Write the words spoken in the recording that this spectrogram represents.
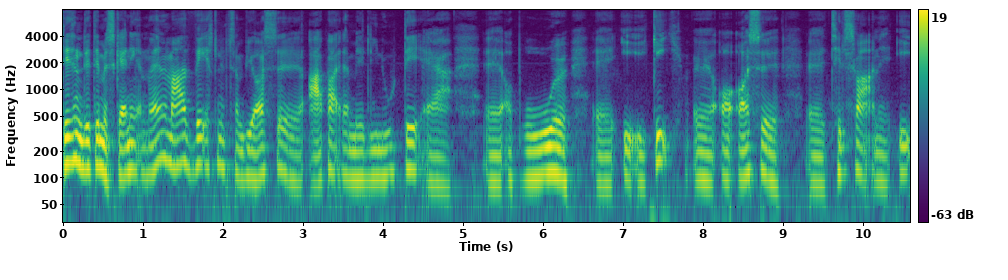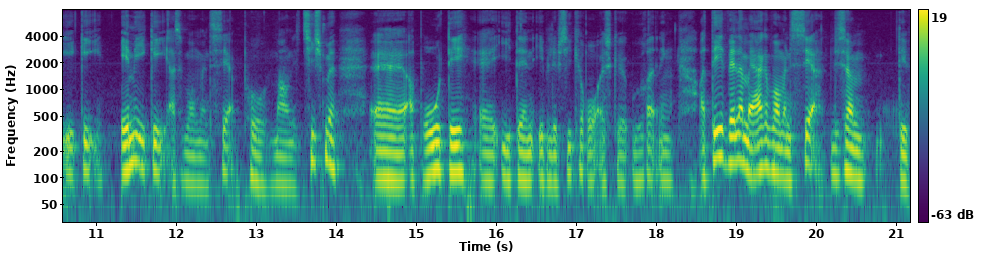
Det er sådan lidt det med scanninger. Noget andet meget væsentligt, som vi også øh, arbejder med lige nu, det er øh, at bruge øh, EEG øh, og også øh, tilsvarende EEG MEG, altså hvor man ser på magnetisme, øh, og bruge det øh, i den epilepsikirurgiske udredning. Og det er vel at mærke, hvor man ser ligesom det,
